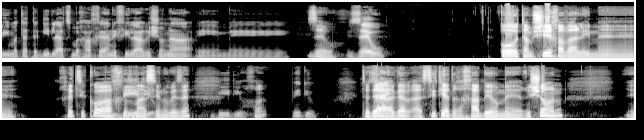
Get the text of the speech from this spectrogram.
ואם אתה תגיד לעצמך אחרי הנפילה הראשונה, הם, אה, זהו. זהו, או תמשיך אבל עם אה, חצי כוח, אז מה בדיוק. עשינו בזה? בדיוק, נכון. בדיוק. אתה יודע, זה- אגב, עשיתי הדרכה ביום אה, ראשון, אה,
